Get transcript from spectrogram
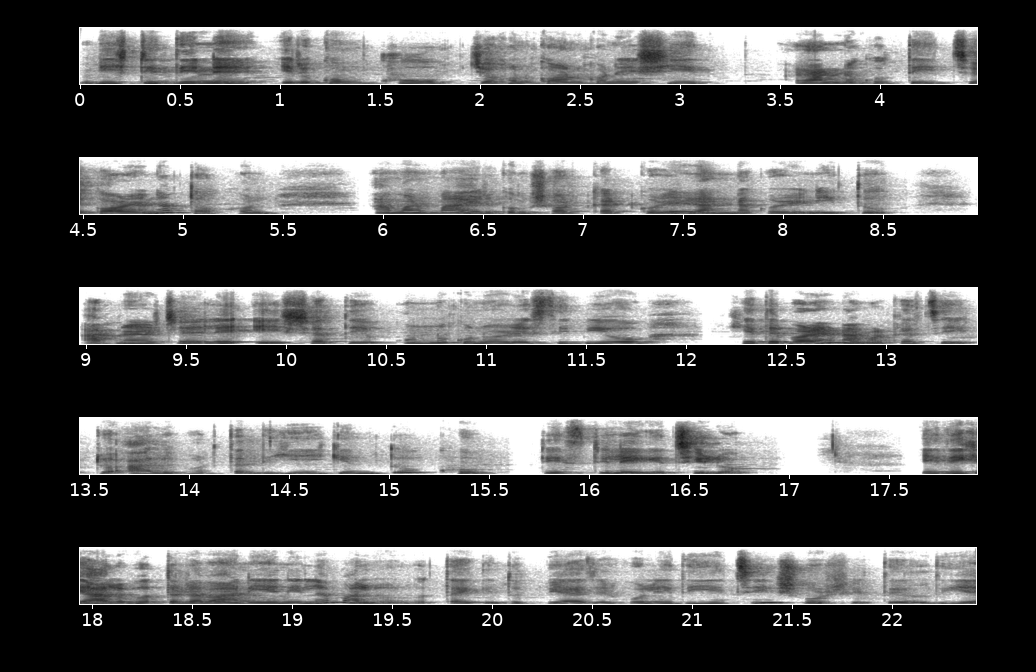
বৃষ্টির দিনে এরকম খুব যখন কনকনে শীত রান্না করতে ইচ্ছে করে না, তখন আমার মা এরকম শর্টকাট করে রান্না করে নিত। আপনারা চাইলে এর সাথে অন্য কোনো রেসিপিও খেতে পারেন। আমার কাছে একটু আলু ভর্তা দিয়েই কিন্তু খুব টেস্টি লেগেছিল। এদিকে আলু ভর্তাটা বানিয়ে নিলাম। আলু ভর্তায় কিন্তু পেঁয়াজের কলি দিয়েছি, সর্ষের তেল দিয়ে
